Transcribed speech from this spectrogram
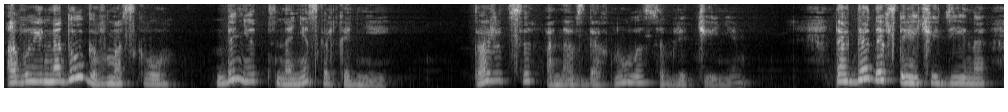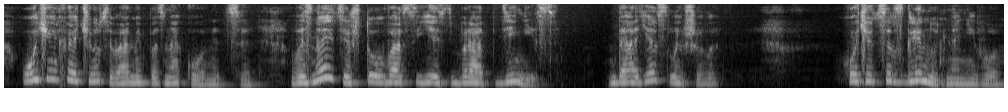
А вы надолго в Москву? Да нет, на несколько дней. Кажется, она вздохнула с облегчением. Тогда до встречи, Дина. Очень хочу с вами познакомиться. Вы знаете, что у вас есть брат Денис? Да, я слышала. Хочется взглянуть на него.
